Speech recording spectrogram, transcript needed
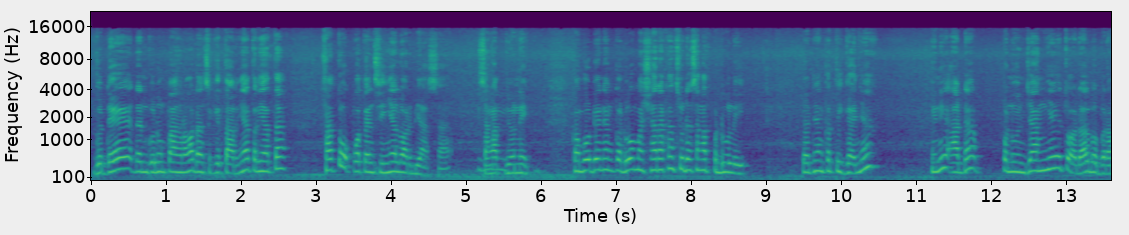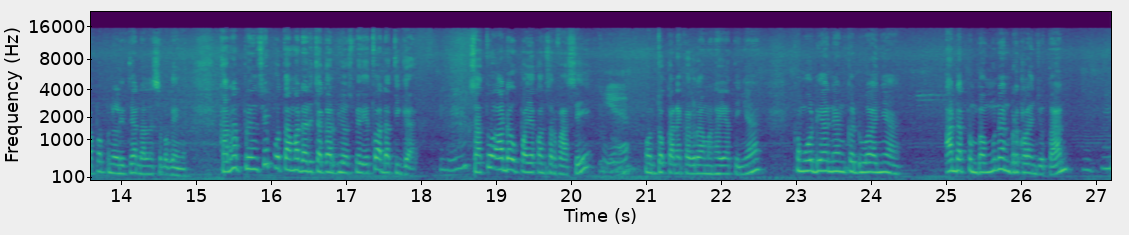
gede dan gunung Pangrango dan sekitarnya ternyata satu potensinya luar biasa, sangat unik. Kemudian yang kedua masyarakat sudah sangat peduli. Dan yang ketiganya ini ada penunjangnya itu adalah beberapa penelitian dan lain sebagainya. Karena prinsip utama dari cagar biosfer itu ada tiga. Mhm. Satu ada upaya konservasi Iya. untuk keanekaragaman hayatinya. Kemudian yang keduanya ada pembangunan berkelanjutan Mhm.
